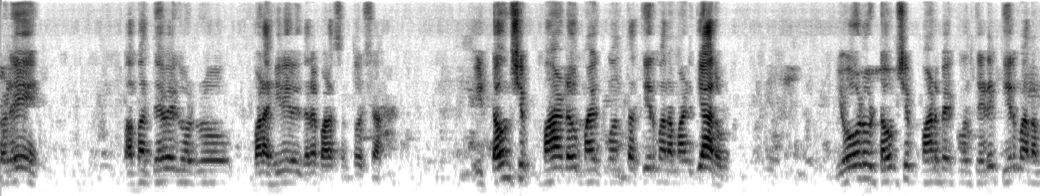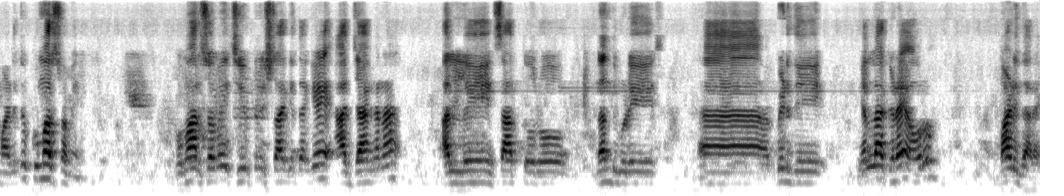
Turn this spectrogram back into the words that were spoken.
ನೋಡಿ ಪಾಪ ದೇವೇಗೌಡರು ಬಹಳ ಹಿರಿಯರಿದ್ದಾರೆ ಬಹಳ ಸಂತೋಷ. ಈ ಟೌನ್ಶಿಪ್ ಮಾಡು ಮಾಡ್ಬೇಕು ಅಂತ ತೀರ್ಮಾನ ಮಾಡಿದ್ ಯಾರು? ಏಳು ಟೌನ್ಶಿಪ್ ಮಾಡಬೇಕು ಅಂತ ಹೇಳಿ ತೀರ್ಮಾನ ಮಾಡಿದ್ದು ಕುಮಾರಸ್ವಾಮಿ. ಕುಮಾರಸ್ವಾಮಿ ಚೀಫ್ ಮಿನಿಸ್ಟರ್ ಆಗಿದ್ದಾಗೆ ಆ ಜಾಗನ ಅಲ್ಲಿ ಸಾತ್ತೂರು ನಂದಗುಡಿ ಬಿಡದಿ ಎಲ್ಲಾ ಕಡೆ ಅವರು ಮಾಡಿದ್ದಾರೆ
